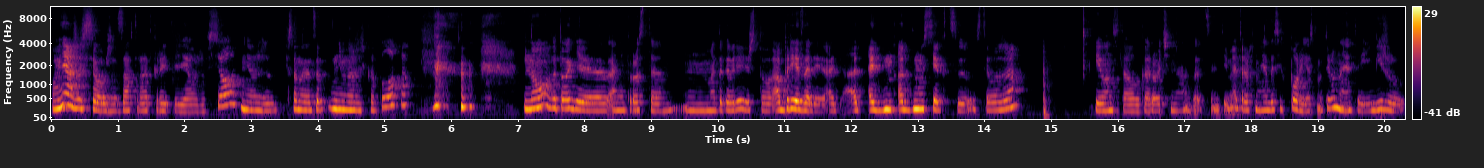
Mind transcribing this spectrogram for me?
У меня уже все, уже завтра открытие, я уже все, мне уже становится немножечко плохо. Но в итоге они просто, мы договорились, что обрезали одну секцию стеллажа, и он стал короче на 20 сантиметров, но я до сих пор, я смотрю на это и вижу,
